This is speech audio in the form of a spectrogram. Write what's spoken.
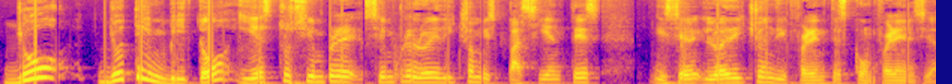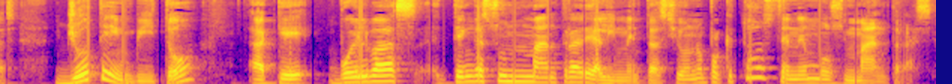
Yo, yo te invito, y esto siempre, siempre lo he dicho a mis pacientes y lo he dicho en diferentes conferencias, yo te invito a que vuelvas, tengas un mantra de alimentación, ¿no? porque todos tenemos mantras,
